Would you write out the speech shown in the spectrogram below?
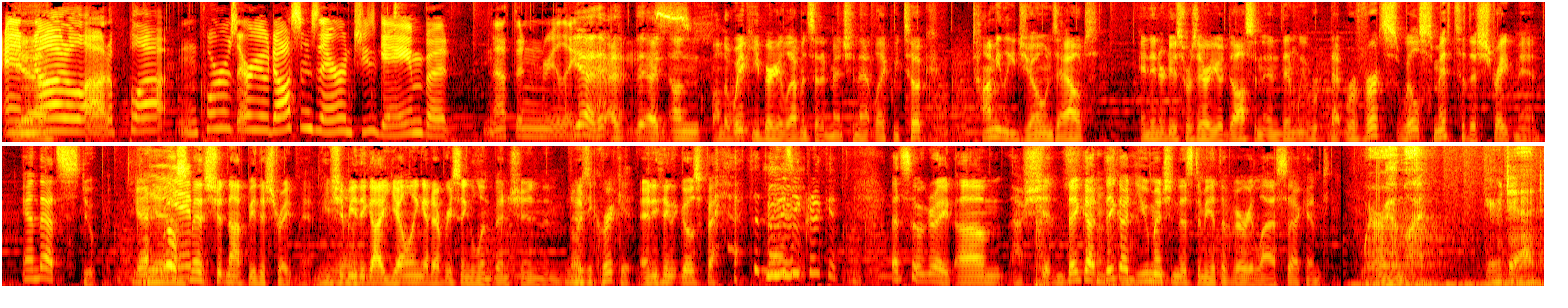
And Yeah. not a lot of plot. And poor Rosario Dawson's there and she's game, but nothing really. Yeah, they, I, they, I, on on the wiki, Barry Levinson had mentioned that like we took Tommy Lee Jones out and introduce Rosario Dawson, and then we re that reverts Will Smith to the straight man, and that's stupid. Yeah. Yeah. Will Smith should not be the straight man. He should Yeah. be the guy yelling at every single invention and Noisy cricket. anything that goes fast. the noisy cricket. That's so great. Um, oh shit! And Thank God, thank God you mentioned this to me at the very last second. Where am I? You're dead.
